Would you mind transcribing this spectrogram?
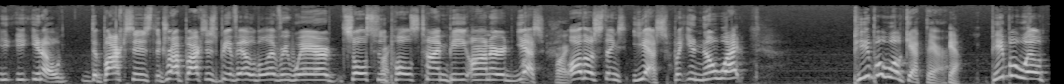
you, you know, the boxes, the drop boxes be available everywhere, souls to Right. the polls time be honored? Yes. right. All those things, yes. But you know what? People will get there. Yeah. People will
